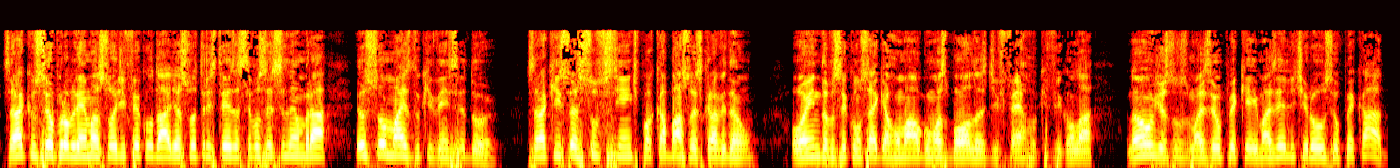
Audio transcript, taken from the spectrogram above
Será que o seu problema, a sua dificuldade, a sua tristeza, se você se lembrar, eu sou mais do que vencedor? Será que isso é suficiente para acabar a sua escravidão? Ou ainda você consegue arrumar algumas bolas de ferro que ficam lá. Não, Jesus, mas eu pequei, mas ele tirou o seu pecado.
